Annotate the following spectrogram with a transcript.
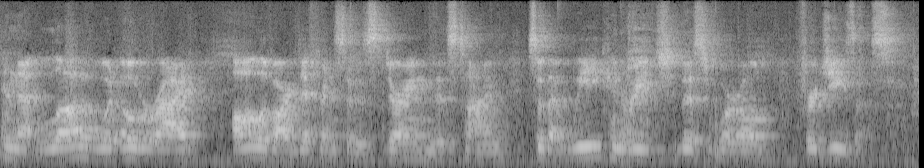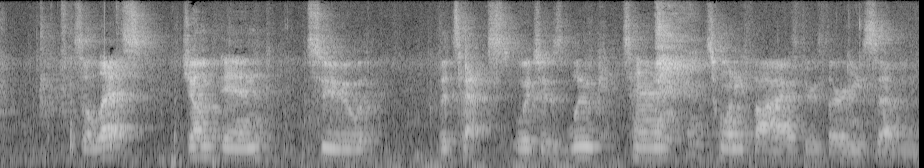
and that love would override all of our differences during this time so that we can reach this world for Jesus. So let's jump in to the text, which is Luke 10 25 through 37.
